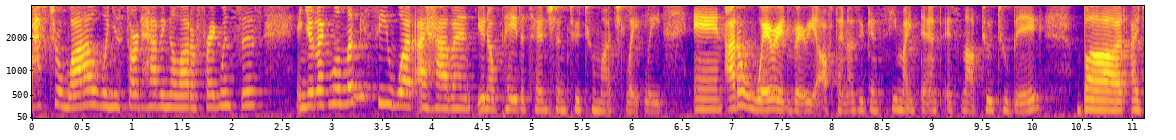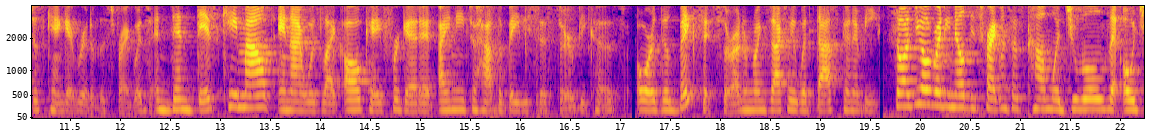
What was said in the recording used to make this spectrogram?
after a while when you start having a lot of fragrances and you're like well let me see what i haven't you know paid attention to too much lately. And i don't wear it very often. As you can see my dent is not too too big but i just can't get rid of this fragrance. And then this came out and i was like okay forget it. I need to have the baby sister because or the big sister. I don't know exactly what that's gonna be. So as you already know these fragrances come with jewels. The og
